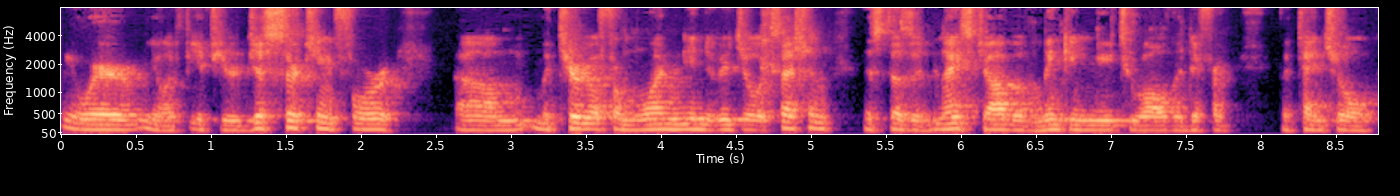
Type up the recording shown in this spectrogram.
where you know, if, if you're just searching for um, material from one individual accession, this does a nice job of linking you to all the different potential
